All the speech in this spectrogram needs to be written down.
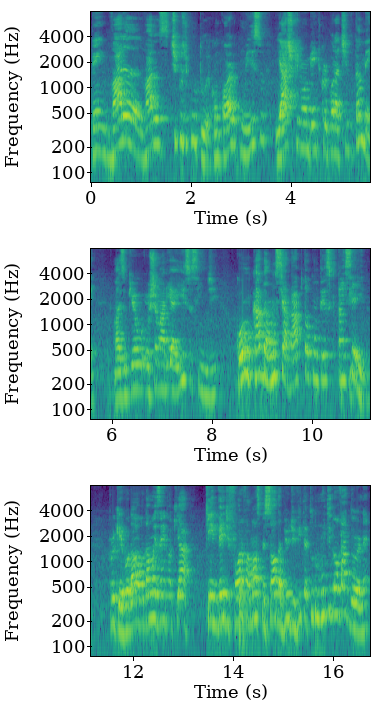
tem várias, vários tipos de cultura. Concordo com isso e acho que no ambiente corporativo também. Mas o que eu, eu chamaria isso assim de como cada um se adapta ao contexto que está inserido. Por quê? Vou dar, vou dar um exemplo aqui. Ah, quem vê de fora fala, nossa, pessoal da Build Vita é tudo muito inovador, né?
